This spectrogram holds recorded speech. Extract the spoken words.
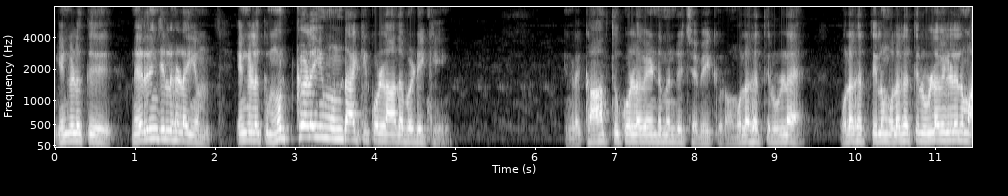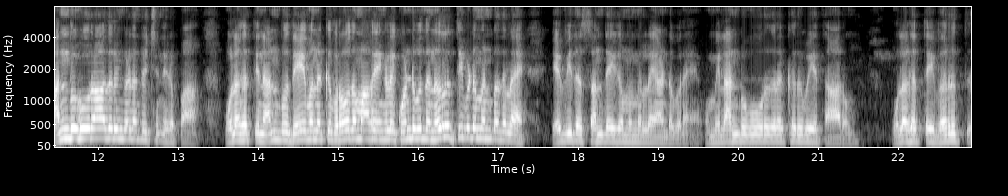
எங்களுக்கு நெருஞ்சில்களையும் எங்களுக்கு முட்களையும் உண்டாக்கி கொள்ளாதபடிக்கு எங்களை காத்து கொள்ள வேண்டும் என்று செபிக்கிறோம். உலகத்தில் உள்ள உலகத்திலும் உலகத்தில் உள்ளவைகளிலும் அன்பு கூறாதிருங்கள் என்று சொன்னிருப்பா. உலகத்தின் அன்பு தேவனுக்கு விரோதமாக எங்களை கொண்டு வந்து நிறுத்திவிடும் என்பதில் எவ்வித சந்தேகமும் இல்லை வரேன் உண்மையில் அன்பு கூறுகிற கிருபையை தாரும். உலகத்தை வெறுத்து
